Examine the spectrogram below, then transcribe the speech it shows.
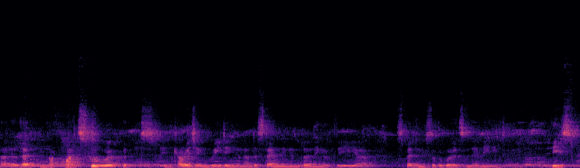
uh, that not quite schoolwork, but encouraging reading and understanding and learning of the uh, spellings of the words and their meanings. These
